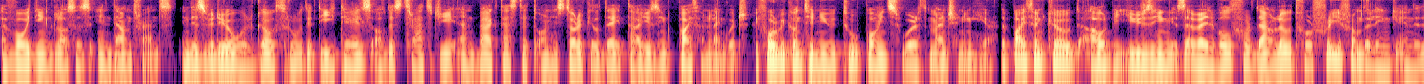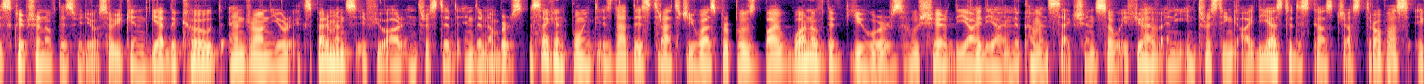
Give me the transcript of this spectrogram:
avoiding losses in downtrends. In this video, we'll go through the details of the strategy and backtest it on historical data using Python language. Before we continue, two points worth mentioning here. The Python code I will be using is available for download for free from the link in the description of this video. So you can get the code and run your experiments if you are interested in the numbers. The second point is that this strategy was proposed by one of the viewers who shared the idea in the comments section. So if you have any interesting ideas to discuss, just drop us a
